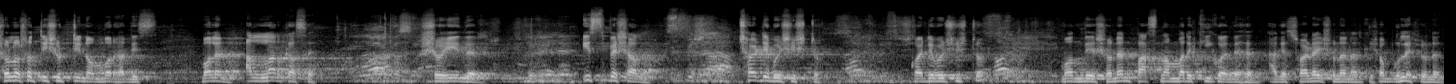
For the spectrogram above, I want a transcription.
ষোলোশো তেষট্টি নম্বর হাদিস। বলেন, আল্লাহর কাছে শহীদের স্পেশাল ছয়টি বৈশিষ্ট্য। কয়টি বৈশিষ্ট্য? মন দিয়ে শোনেন, পাঁচ নম্বরে কি কয় দেখেন? আগে ছয়টাই শোনেন আর কি, সবগুলোই শোনেন।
